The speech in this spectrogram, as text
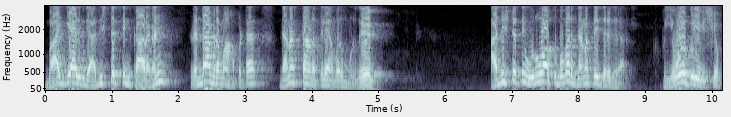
பாக்யாதிபதி அதிர்ஷ்டத்தின் காரகன் இரண்டாம் இடமாகப்பட்ட தனஸ்தானத்திலே அமரும் பொழுது அதிர்ஷ்டத்தை உருவாக்குபவர் தனத்தை தருகிறார். இப்போ எவ்வளோ பெரிய விஷயம்.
